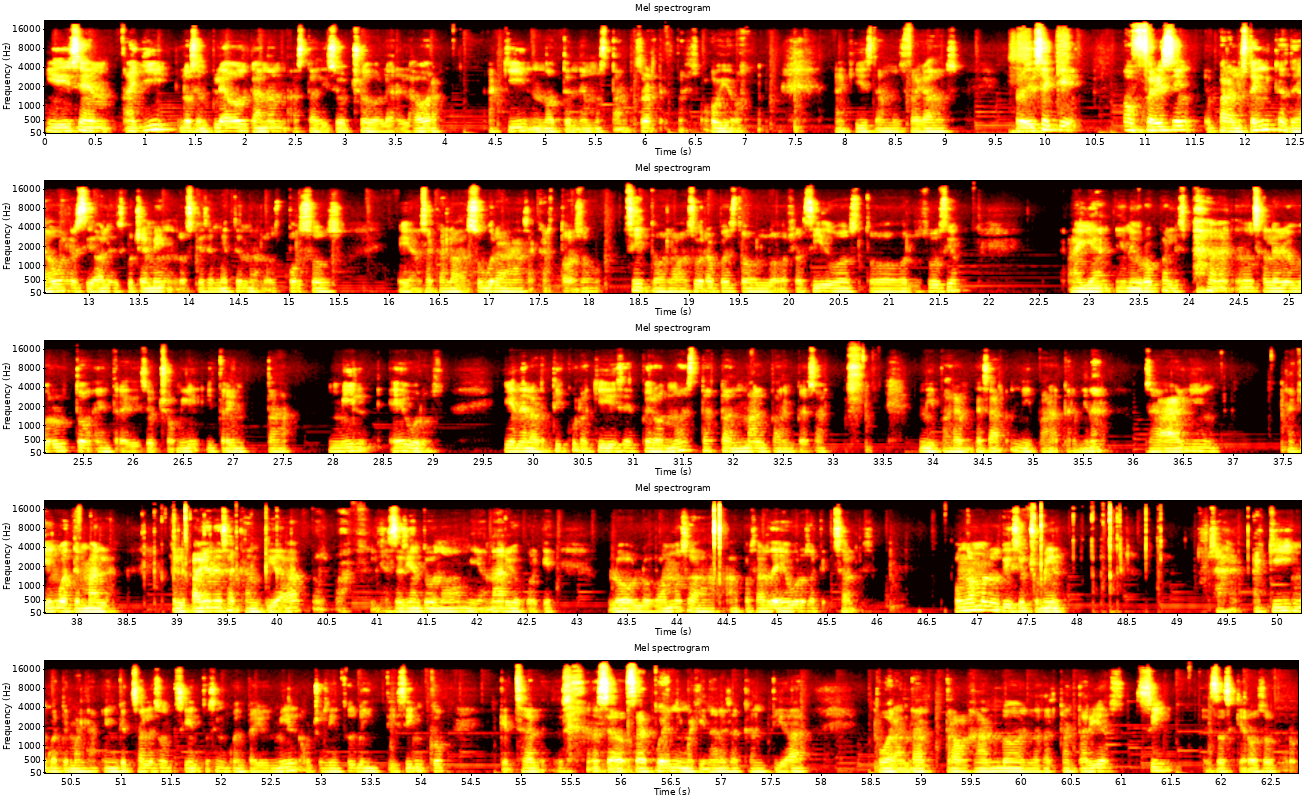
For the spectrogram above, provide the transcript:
Y dicen, allí los empleados ganan hasta 18 dólares la hora. Aquí no tenemos tanta suerte, pues obvio. Aquí estamos fregados. Pero dice que ofrecen para los técnicas de aguas residuales, escuchen bien, los que se meten a los pozos, eh, a sacar la basura, a sacar todo eso, sí, toda la basura, pues todos los residuos, todo lo sucio. Allá en Europa les pagan un salario bruto entre 18 mil y 30 mil euros. Y en el artículo aquí dice, pero no está tan mal para empezar, ni para empezar, ni para terminar. O sea, alguien aquí en Guatemala, que le paguen esa cantidad, pues ya se siente uno millonario porque lo, vamos a, pasar de euros a quetzales. Pongamos los 18 mil. O sea, aquí en Guatemala, en quetzales son 151.825 quetzales. o sea, o sea, pueden imaginar esa cantidad por andar trabajando en las alcantarillas. Sí, es asqueroso, pero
